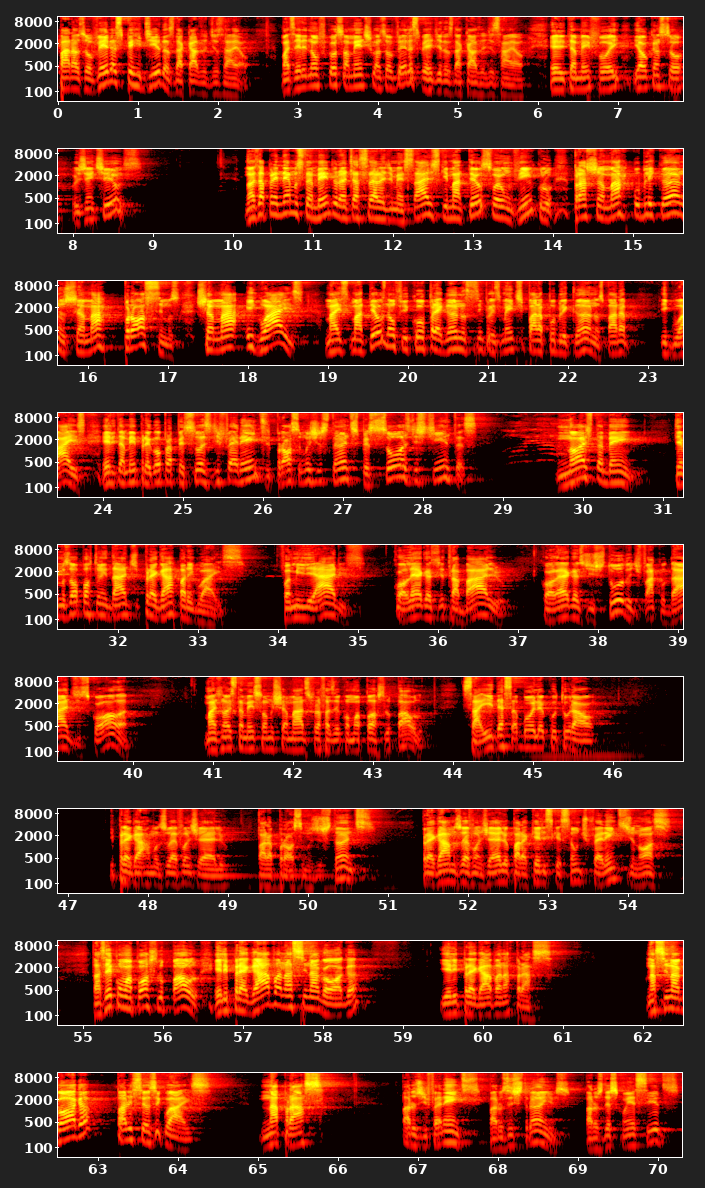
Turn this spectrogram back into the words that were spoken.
para as ovelhas perdidas da casa de Israel. Mas ele não ficou somente com as ovelhas perdidas da casa de Israel. Ele também foi e alcançou os gentios. Nós aprendemos também durante a série de mensagens que Mateus foi um vínculo para chamar publicanos, chamar próximos, chamar iguais. Mas Mateus não ficou pregando simplesmente para publicanos, para iguais. Ele também pregou para pessoas diferentes, próximos, distantes, pessoas distintas. Nós também temos a oportunidade de pregar para iguais, familiares, colegas de trabalho, colegas de estudo, de faculdade, de escola, mas nós também somos chamados para fazer como o apóstolo Paulo, sair dessa bolha cultural e pregarmos o evangelho para próximos distantes, pregarmos o evangelho para aqueles que são diferentes de nós. Fazer como o apóstolo Paulo, ele pregava na sinagoga e ele pregava na praça. Na sinagoga, para os seus iguais. Na praça, para os diferentes, para os estranhos, para os desconhecidos.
